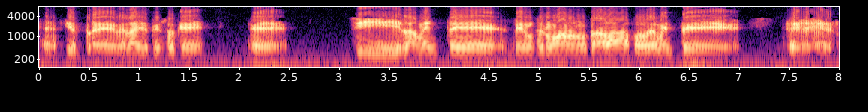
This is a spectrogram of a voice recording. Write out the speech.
Eh, siempre, ¿verdad? Yo pienso que eh, si la mente de un ser humano no trabaja, pues obviamente eh,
